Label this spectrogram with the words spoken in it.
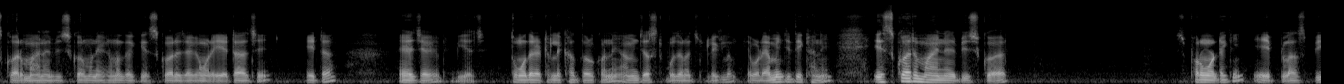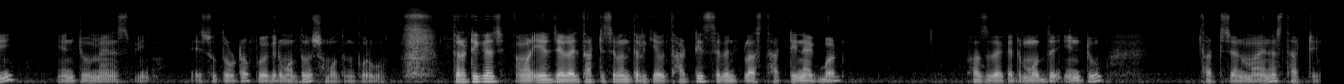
square minus B square মানে এখানেও দেখি স্কোয়ারের জায়গায় আমার এটা আছে, এটা, এর জায়গায় বি আছে। তোমাদের এটা লেখার দরকার নেই, আমি জাস্ট বোঝানোর জন্য লিখলাম। এবার আমি যদি এখানে A square minus B square ফর্মুলাটা কি? A plus B into minus B এই সূত্রটা প্রয়োগের মাধ্যমে সমাধান করব। তাহলে ঠিক আছে, আমার এর জায়গায় থার্টি সেভেন তাহলে কী হবে? থার্টি সেভেন প্লাস থার্টিন একবার ফার্স্ট ব্র্যাকেটের মধ্যে into thirty seven minus thirteen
